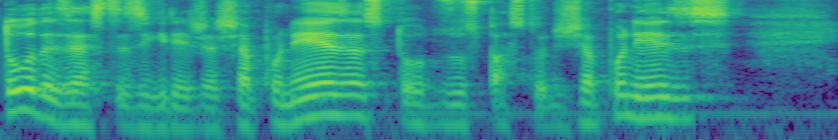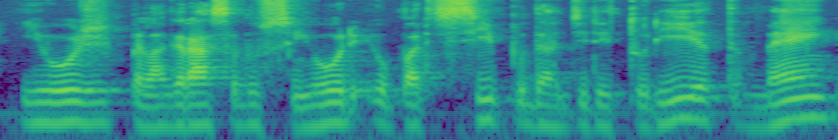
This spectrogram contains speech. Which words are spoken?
Todas estas igrejas japonesas, todos os pastores japoneses. E hoje, pela graça do Senhor, eu participo da diretoria também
